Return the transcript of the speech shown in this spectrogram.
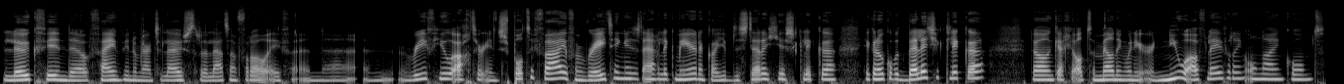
leuk vinden of fijn vinden om naar te luisteren, laat dan vooral even een, een review achter in Spotify. Of een rating is het eigenlijk meer. Dan kan je op de sterretjes klikken. Je kan ook op het belletje klikken. Dan krijg je altijd een melding wanneer een nieuwe aflevering online komt.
